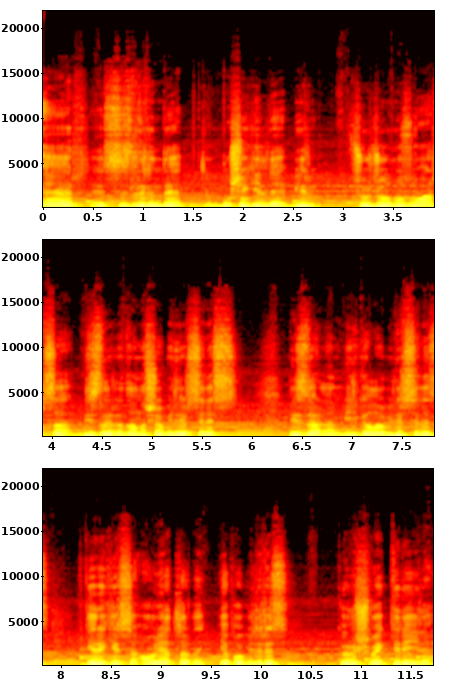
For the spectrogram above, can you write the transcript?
eğer e, sizlerin de bu şekilde bir çocuğunuz varsa bizlere danışabilirsiniz. Bizlerden bilgi alabilirsiniz. Gerekirse ameliyatlarını yapabiliriz. Görüşmek dileğiyle.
